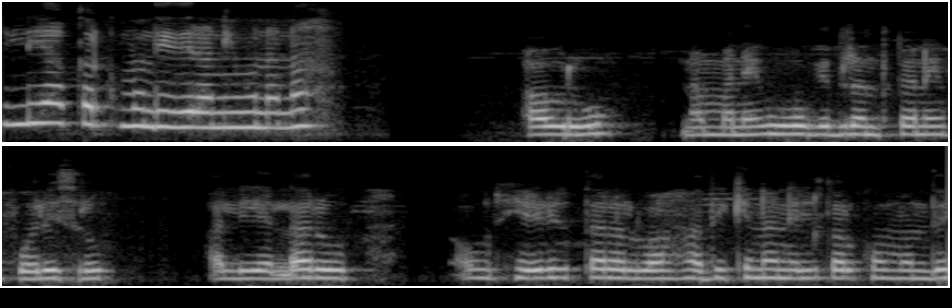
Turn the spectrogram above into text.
ಇಲ್ಲಿ ಯಾಕೆ ಕರ್ಕೊಂಬಂದಿದ್ದೀರಾ ನೀವು ನನ್ನ? ಅವರು ನಮ್ಮ ಮನೆಗೂ ಹೋಗಿದ್ರು ಅಂತ ಕಣೆ ಪೊಲೀಸರು. ಅಲ್ಲಿ ಎಲ್ಲರೂ ಅವ್ರು ಹೇಳಿರ್ತಾರಲ್ವ ಅದಕ್ಕೆ ನಾನು ಇಲ್ಲಿ ಕರ್ಕೊಂಬಂದೆ.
